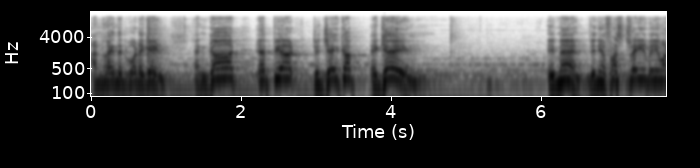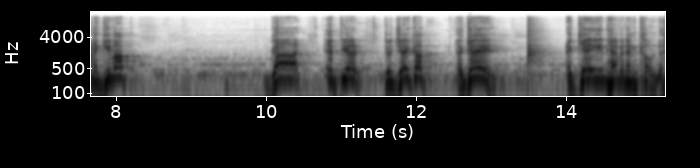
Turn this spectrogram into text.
Underline that word again. And God appeared to Jacob again. Amen. When you're frustrated, when you want to give up, God appeared to Jacob again. Again, have an encounter.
